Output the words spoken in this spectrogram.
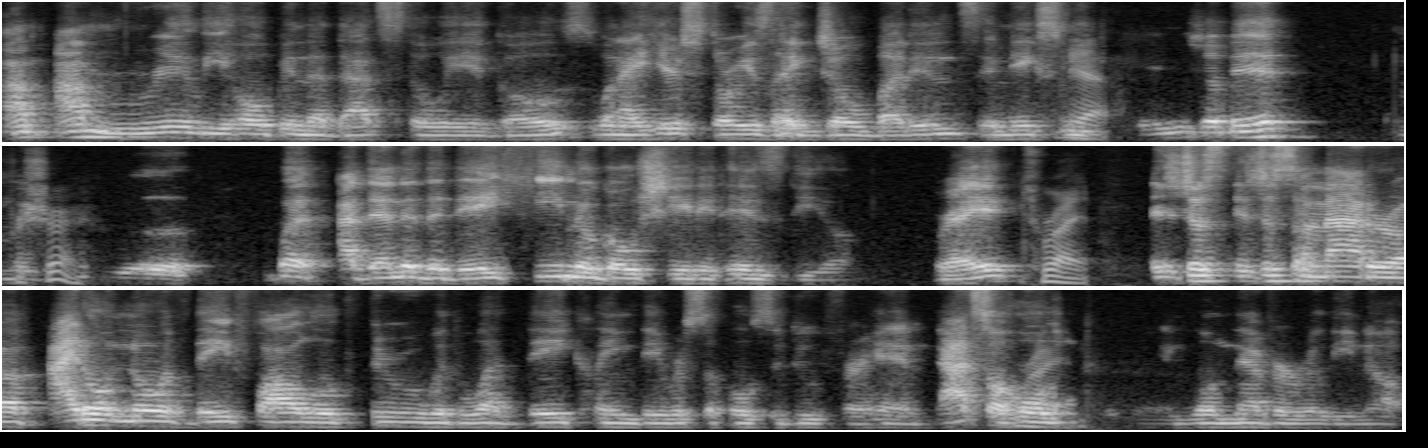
I'm I'm really hoping that that's the way it goes. When I hear stories like Joe Budden's, it makes me Yeah. cringe a bit. I'm For like, sure. "Ugh." But at the end of the day, he negotiated his deal, right? That's right. It's just it's just a matter of I don't know if they followed through with what they claimed they were supposed to do for him. That's a whole Right. thing we'll never really know.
